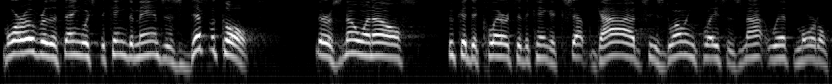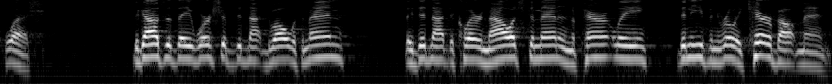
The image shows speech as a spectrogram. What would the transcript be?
Moreover, the thing which the king demands is difficult. There is no one else who could declare it to the king except gods whose dwelling place is not with mortal flesh. The gods that they worship did not dwell with men, they did not declare knowledge to men, and apparently didn't even really care about men.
